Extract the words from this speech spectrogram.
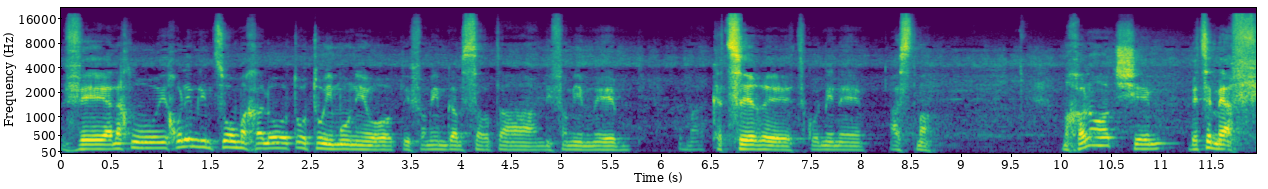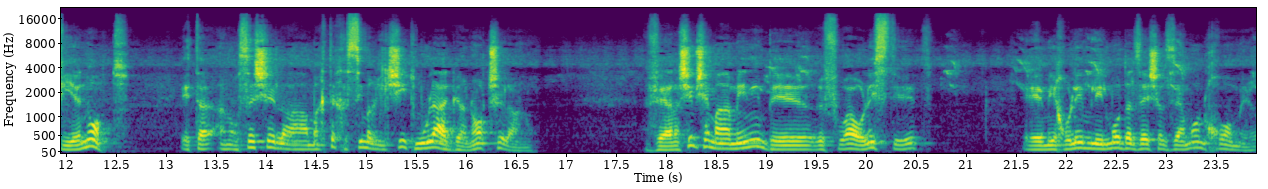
ואנחנו יכולים למצוא מחלות אוטואימוניות, לפעמים גם סרטן, לפעמים אה, קצרת, כל מיני אסתמה. מחלות שהן בעצם מאפיינות את הנושא של המערכת היחסים הרגשית מול ההגנות שלנו. ואנשים שמאמינים ברפואה הוליסטית, הם יכולים ללמוד על זה, יש על זה המון חומר,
